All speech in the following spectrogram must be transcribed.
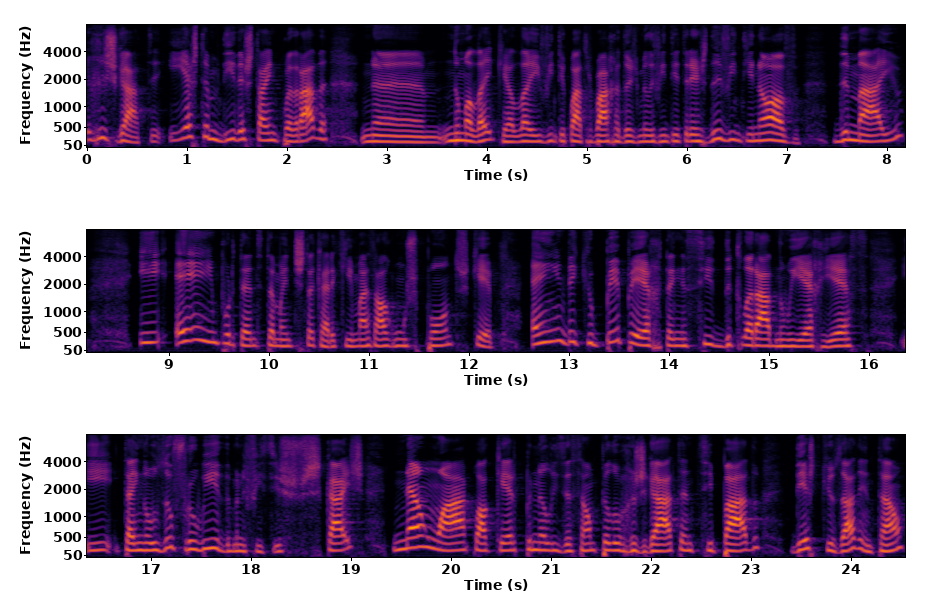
resgate. E esta medida está enquadrada na, numa lei, que é a Lei 24-2023, de 29 de maio. E é importante também destacar aqui mais alguns pontos, que é ainda que o PPR tenha sido declarado no IRS e tenha usufruído de benefícios fiscais, não há qualquer penalização pelo resgate antecipado, desde que usado então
